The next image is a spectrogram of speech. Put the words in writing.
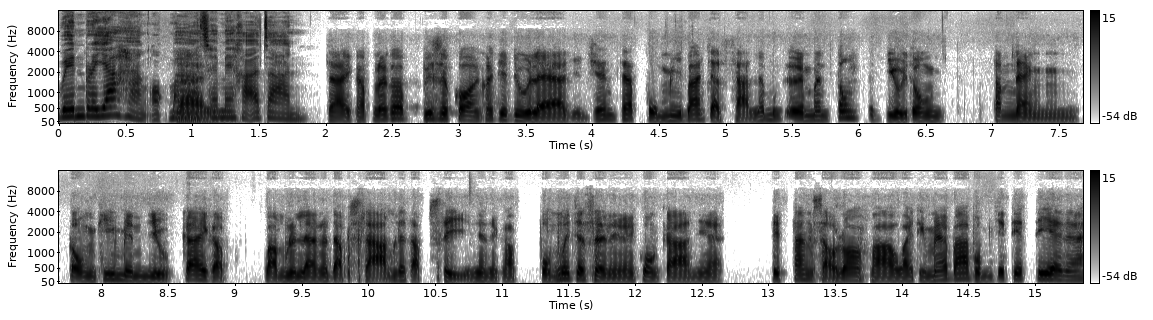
เว้นระยะห่างออกมาใช่ไหมคะอาจารย์ใช่ครับแล้วก็วิศวกรเขาจะดูแล อย่างเช่น ถ้าผมมีบ้านจัดสรรแล้วมึงเอิญมันต้องอยู่ตรงตำแหน่งตรงที่มันอยู่ใกล้กับความรุนแรงระดับ 3 ระดับ4เนี่ยนะครับผมก็จะเสนอให้โครงการเนี่ย ติดตั้งเสาล่อฟ้าไว้ถึงแม้บ้านผมจะเตี้ยๆนะ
